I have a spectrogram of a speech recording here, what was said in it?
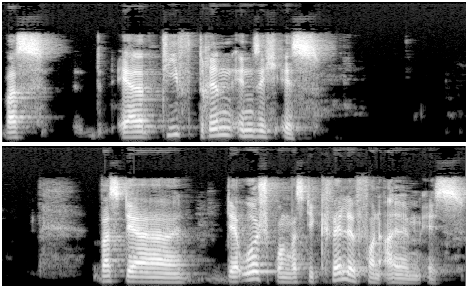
was er tief drin in sich ist was der, der Ursprung, was die Quelle von allem ist.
